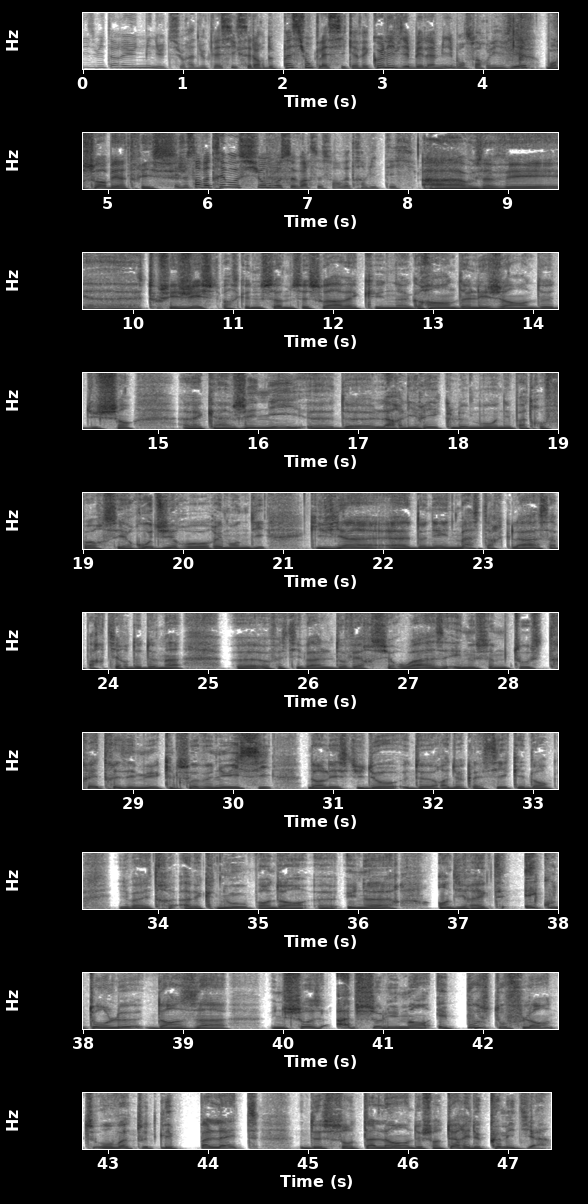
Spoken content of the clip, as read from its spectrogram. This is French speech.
18h01 minute sur Radio Classique, c'est l'heure de Passion Classique avec Olivier Bellamy. Bonsoir Olivier. Bonsoir Béatrice. Et je sens votre émotion de recevoir ce soir votre invité. Ah, vous avez euh, touché juste parce que nous sommes ce soir avec une grande légende du chant, avec un génie euh, de l'art lyrique. Le mot n'est pas trop fort. C'est Ruggiero Raimondi qui vient euh, donner une masterclass à partir de demain euh, au festival d'Auvers-sur-Oise et nous sommes tous très très émus qu'il soit venu ici dans les studios de Radio Classique et donc il va être avec nous pendant euh, une heure en direct. Écoutons-le dans un, une chose absolument époustouflante où on voit toutes les palettes de son talent de chanteur et de comédien.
